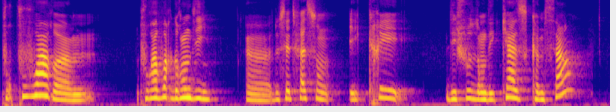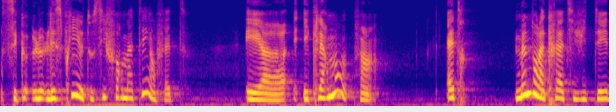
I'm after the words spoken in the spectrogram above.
pour pouvoir, euh, pour avoir grandi euh, de cette façon et créer des choses dans des cases comme ça, c'est que le- l'esprit est aussi formaté en fait. Et, et clairement, enfin, être même dans la créativité,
